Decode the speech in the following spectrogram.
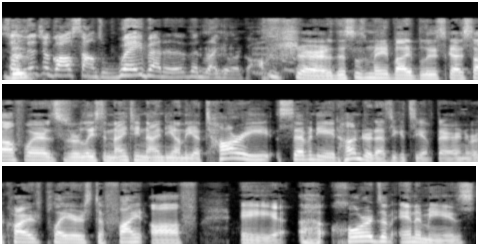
So This- Ninja Golf sounds way better than regular golf. Sure. This was made by Blue Sky Software. This was released in 1990 on the Atari 7800, as you can see up there, and it requires players to fight off a uh, hordes of enemies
